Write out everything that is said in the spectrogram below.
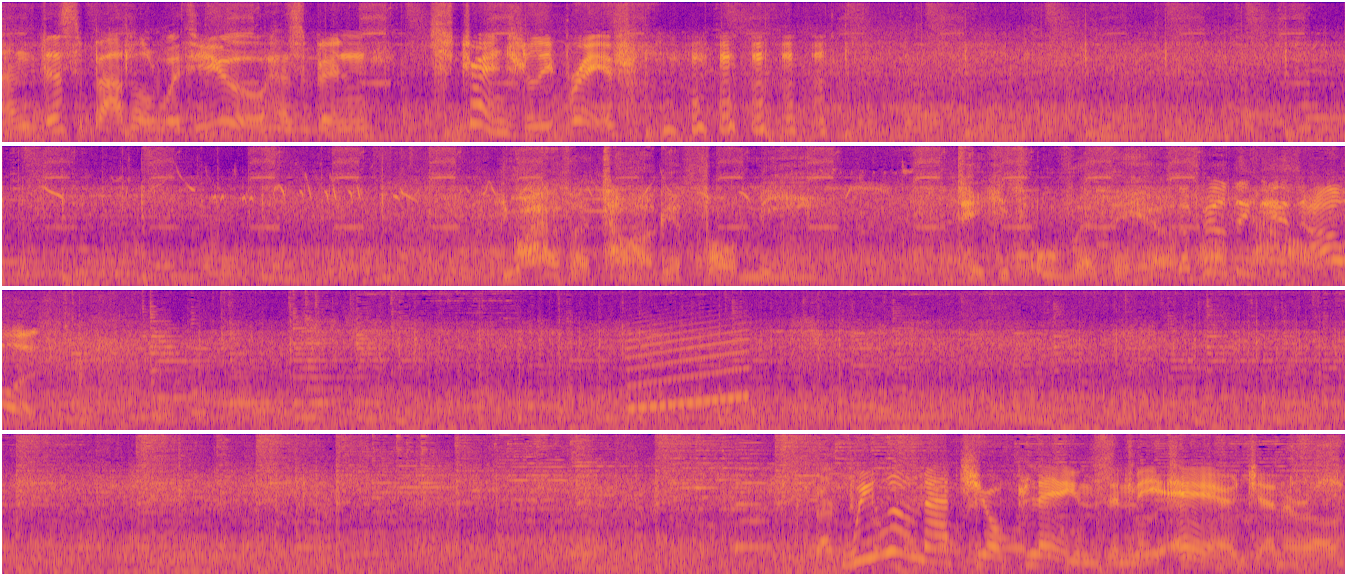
And this battle with you has been strangely brief. You have a target for me. Take it over there. The for building is ours. We will match your planes in the air, General.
